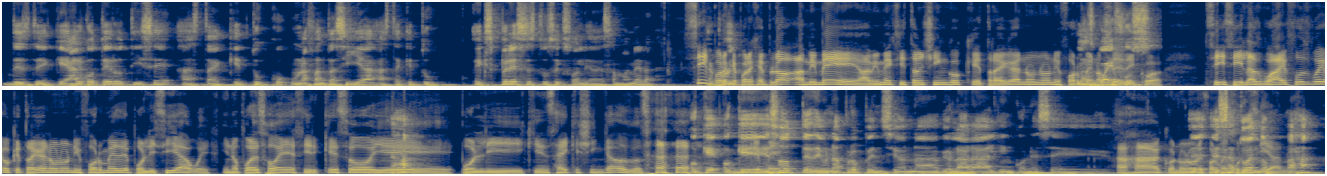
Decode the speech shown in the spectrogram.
desde que algo te erotice hasta que tú, una fantasía, hasta que tú expreses tu sexualidad de esa manera. Sí, porque por ejemplo, a mí me a mí me excita un chingo que traigan un uniforme no sé de Sí, sí, las waifus, güey, o que traigan un uniforme de policía, güey. Y no por eso voy a decir que soy eh, poli, quién sabe qué chingados, o que, o que, eso te dé una propensión a violar a alguien con ese. Ajá, con un uniforme de policía, ¿no? Ajá.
